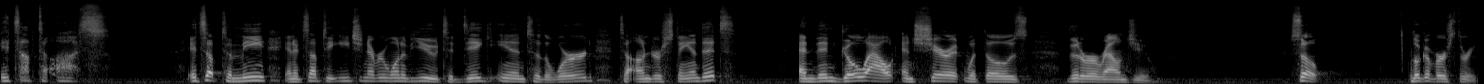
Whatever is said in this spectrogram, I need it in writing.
It's up to us. It's up to me, and it's up to each and every one of you to dig into the word, to understand it, and then go out and share it with those that are around you. So, look at verse 3.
